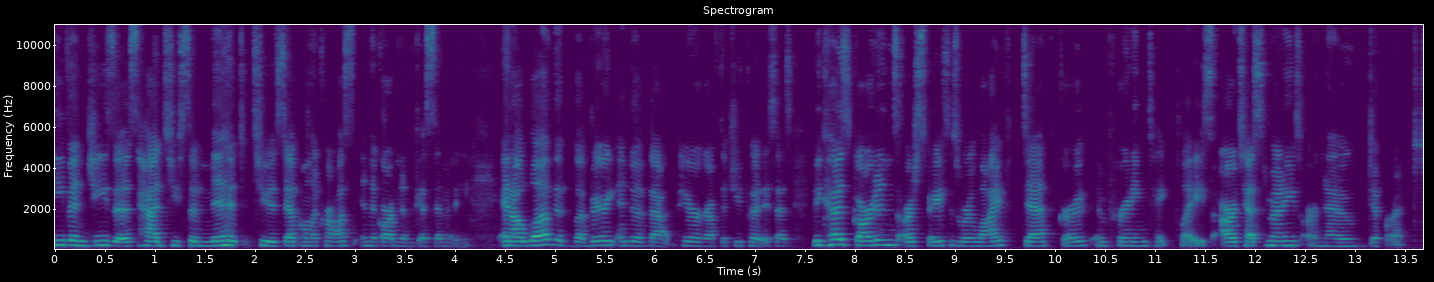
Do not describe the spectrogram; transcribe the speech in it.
even Jesus had to submit to his death on the cross in the Garden of Gethsemane. And I love that the very end of that paragraph that you put, it says, Because gardens are spaces where life, death, growth, and pruning take place, our testimonies are no different.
